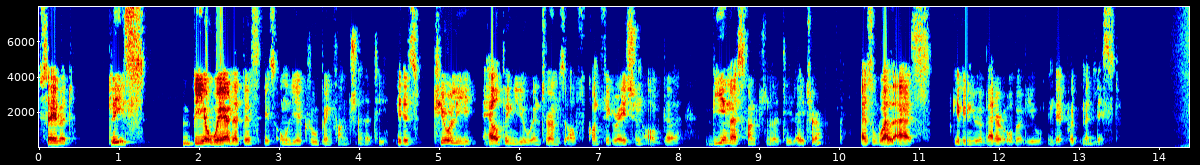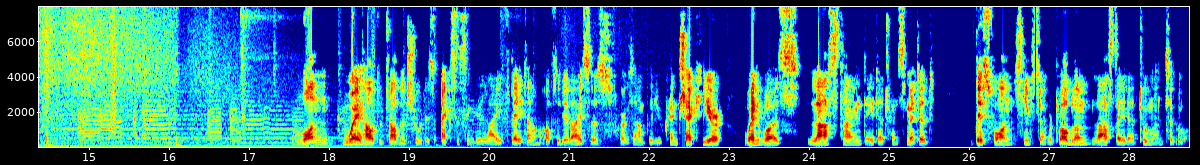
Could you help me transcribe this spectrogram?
save it. Please be aware that this is only a grouping functionality. It is purely helping you in terms of configuration of the BMS functionality later, as well as giving you a better overview in the equipment list. One way how to troubleshoot is accessing the live data of the devices. For example, you can check here when was last time data transmitted. This one seems to have a problem, last data two months ago.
